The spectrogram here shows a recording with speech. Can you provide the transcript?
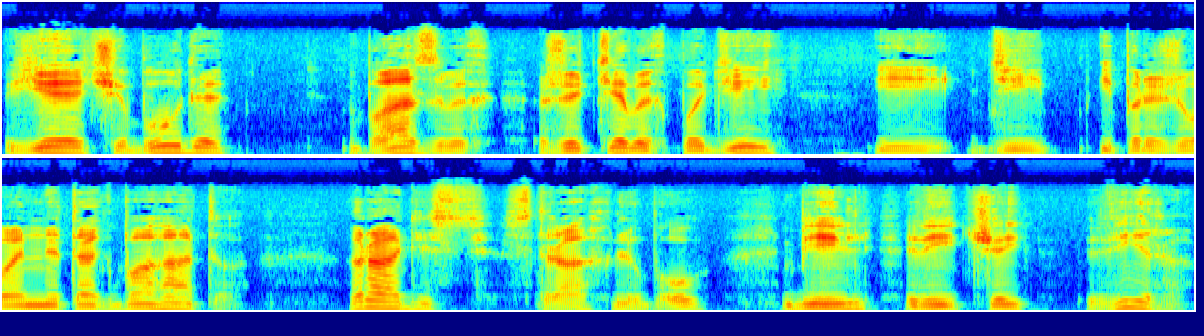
є чи буде базових життєвих подій і дій і переживань не так багато. Радість, страх, любов, біль, відчай, віра.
